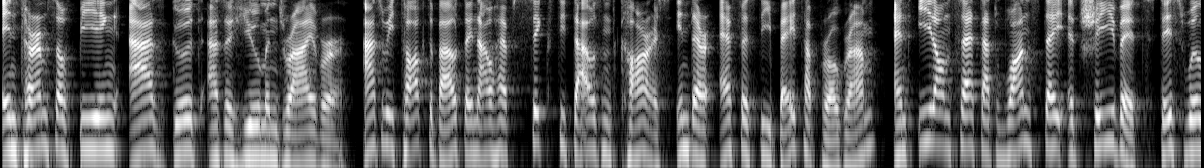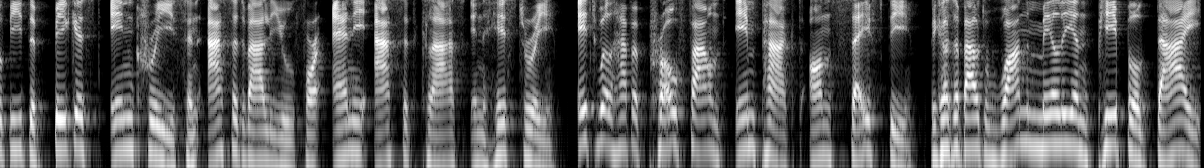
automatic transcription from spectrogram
in terms of being as good as a human driver. As we talked about, they now have 60,000 cars in their FSD beta program. And Elon said that once they achieve it, this will be the biggest increase in asset value for any asset class in history it will have a profound impact on safety because about 1 million people die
